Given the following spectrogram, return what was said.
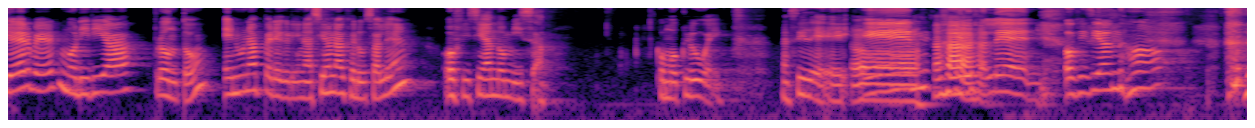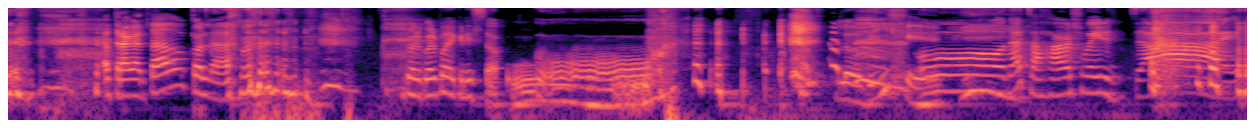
Gerber moriría pronto en una peregrinación a Jerusalén oficiando misa, como Cluey. Así de Oh. en Ajá. Jerusalén, oficiando. Atragantado con la. con el cuerpo de Cristo. Uh, Lo dije. Oh, that's a harsh way to die.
